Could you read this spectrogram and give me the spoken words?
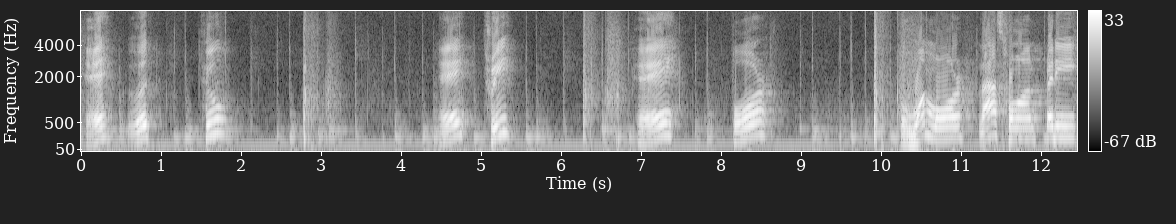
Okay, good. Two. Okay, three. Okay, four. Go one more, last one, ready,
